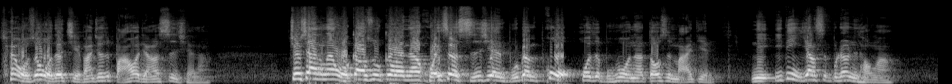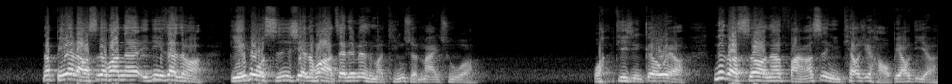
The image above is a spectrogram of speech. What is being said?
所以我说我的解盘就是把话讲到事前啊。就像呢，我告诉各位呢，回撤实现不论破或者不破呢，都是买点。你一定一样是不认同啊。那别的老师的话呢，一定在什么跌破十日线的话，在那边什么停损卖出啊。我提醒各位啊，那个时候呢，反而是你挑选好标的啊，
